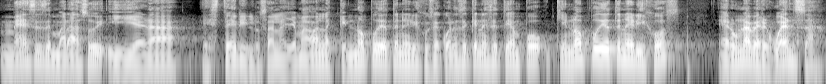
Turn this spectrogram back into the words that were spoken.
meses de embarazo y era estéril, o sea, la llamaban la que no podía tener hijos. Y acuérdense que en ese tiempo, quien no podía tener hijos era una vergüenza.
